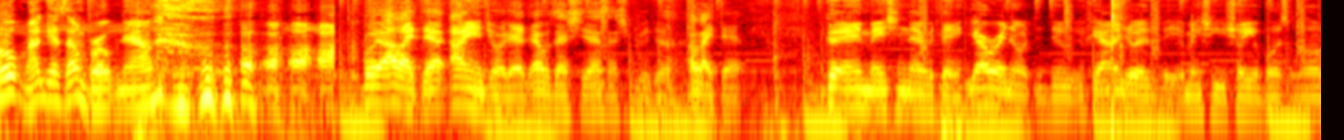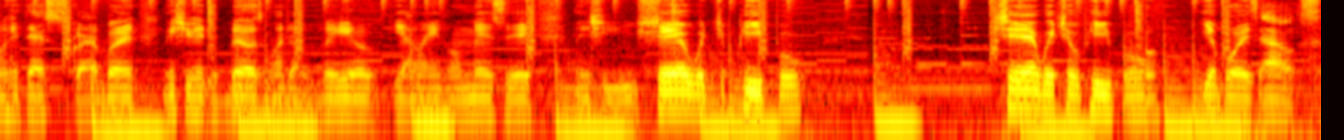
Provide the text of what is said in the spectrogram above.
Oh, I guess I'm broke now. but I like that. I enjoy that. That was actually that's actually pretty good. I like that. Good animation and everything. Y'all already know what to do. If y'all enjoyed this video, make sure you show your boys some love. Hit that subscribe button. Make sure you hit the bell so when I drop a video, y'all ain't gonna miss it. Make sure you share with your people. Share with your people. Your boys out.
